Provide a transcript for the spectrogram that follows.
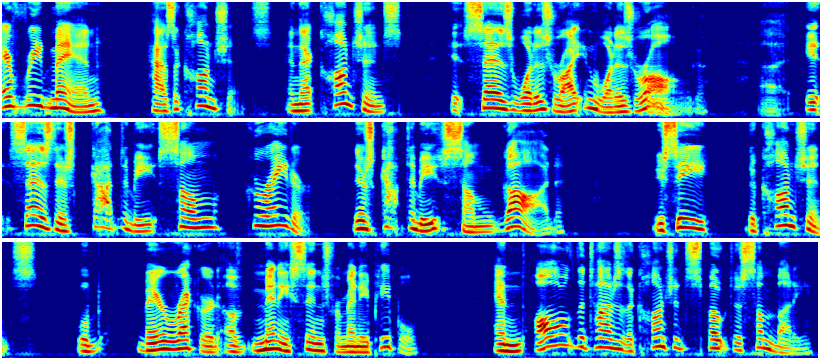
every man has a conscience, and that conscience it says what is right and what is wrong. Uh, it says there's got to be some creator. There's got to be some God. You see, the conscience will bear record of many sins for many people. And all the times that the conscience spoke to somebody,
